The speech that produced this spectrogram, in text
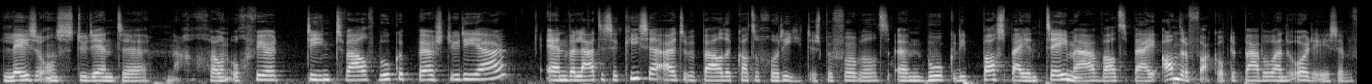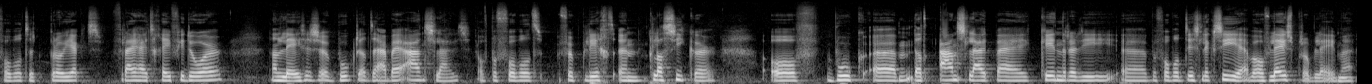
lezen onze studenten nou, gewoon ongeveer 10, 12 boeken per studiejaar. En we laten ze kiezen uit een bepaalde categorie. Dus bijvoorbeeld een boek die past bij een thema wat bij andere vakken op de PABO aan de orde is. En bijvoorbeeld het project Vrijheid geef je door. Dan lezen ze een boek dat daarbij aansluit. Of bijvoorbeeld verplicht een klassieker of boek um, dat aansluit bij kinderen die uh, bijvoorbeeld dyslexie hebben of leesproblemen.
